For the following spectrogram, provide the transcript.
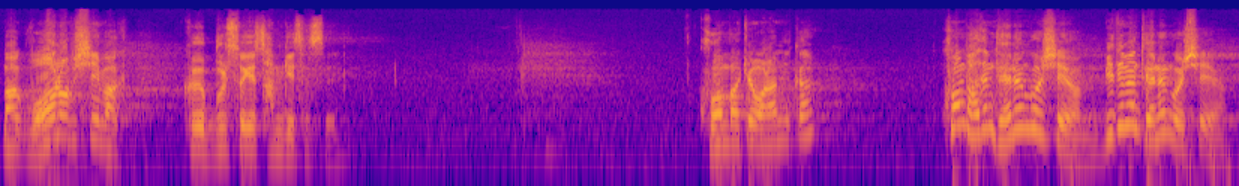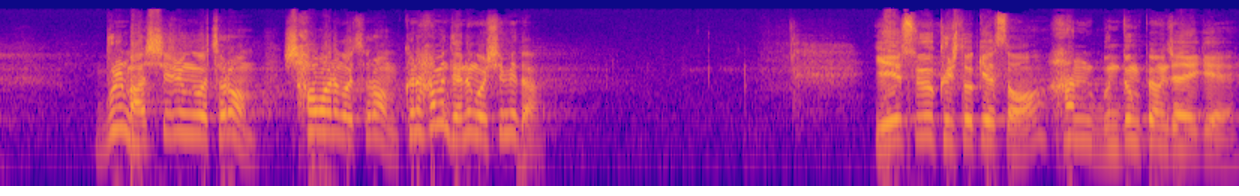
막 원 없이 막 그 물속에 잠겨 있었어요. 구원받길 원합니까? 구원받으면 되는 것이에요. 믿으면 되는 것이에요. 물 마시는 것처럼 샤워하는 것처럼 그냥 하면 되는 것입니다. 예수 그리스도께서 한 문둥병자에게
